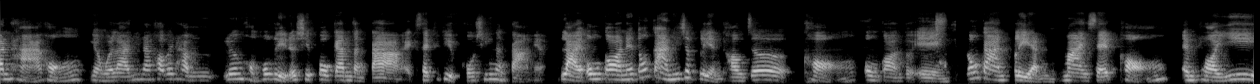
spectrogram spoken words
ปัญหาของอย่างเวลาที่นะเขาไปทำเรื่องของพวก leadership โปรแกรมต่างๆ executive coaching ต่างๆเนี่ยหลายองค์กรเนี่ยต้องการที่จะเปลี่ยน culture ขององค์กรตัวเอง ต้องการเปลี่ยน mindset ของ employee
